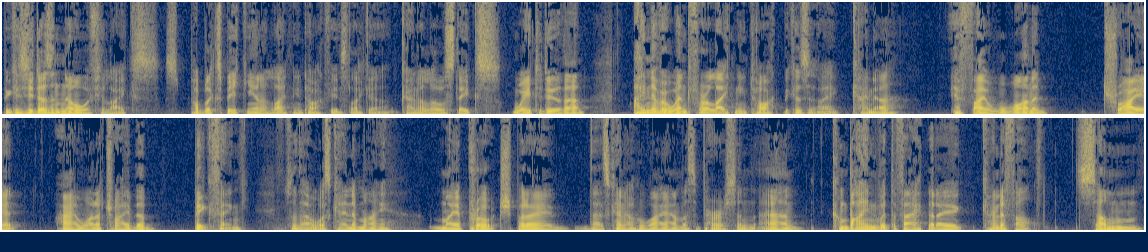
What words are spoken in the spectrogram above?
because he doesn't know if he likes public speaking and a lightning talk feels like a kind of low stakes way to do that. I never went for a lightning talk because I kind of if I want to try it, I want to try the big thing. So that was kind of my my approach, but I that's kind of who I am as a person and combined with the fact that I kind of felt some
